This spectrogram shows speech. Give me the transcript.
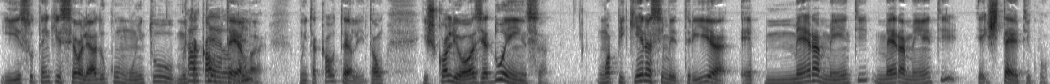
E isso tem que ser olhado com muito, muita cautela. cautela né? Muita cautela. Então, escoliose é doença. Uma pequena simetria é meramente, meramente estético.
